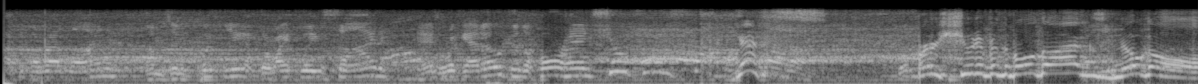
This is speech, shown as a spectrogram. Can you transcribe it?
The red line, comes in quickly up the right wing side, Andrighetto to the forehand shoots and stops. Yes! First shooter for the Bulldogs, no goal.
